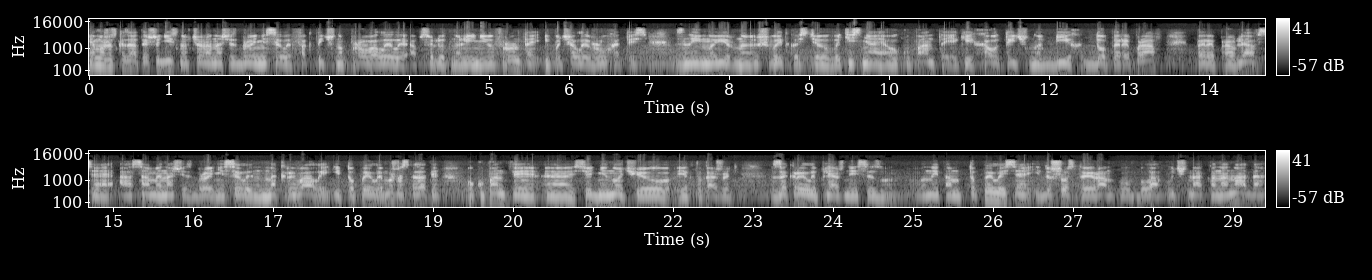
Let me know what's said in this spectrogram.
Я можу сказати, що дійсно вчора наші збройні сили фактично провалили абсолютно лінію фронту і почали рухатись з неймовірною швидкістю, витісняє окупанта, який хаотично біг до переправ, переправлявся. А саме наші збройні сили накривали і топили. Можна сказати, окупанти е, сьогодні ночі, як то кажуть, закрили пляжний сезон. Вони там топилися, і до шостої ранку була гучна канонада.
